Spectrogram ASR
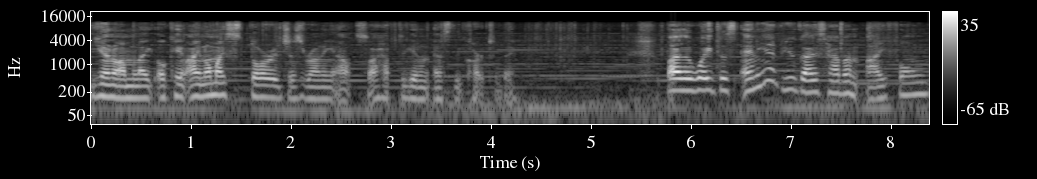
you know I'm like okay I know my storage is running out so I have to get an SD card today. By the way does any of you guys have an iPhone?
